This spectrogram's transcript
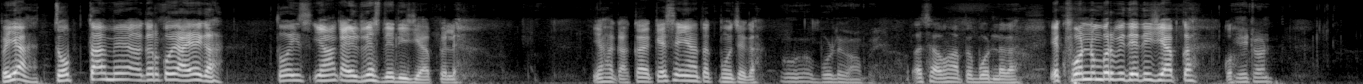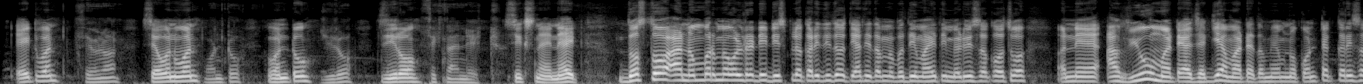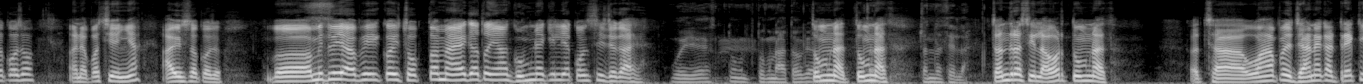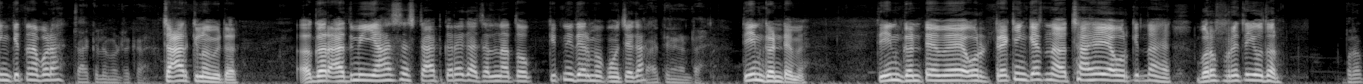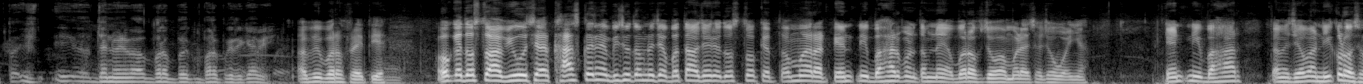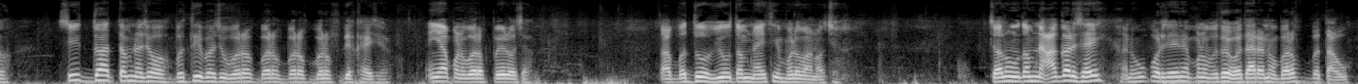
भैया चोपता में अगर कोई आएगा तो इस यहाँ का एड्रेस दे दीजिए आप पहले यहाँ का कै- कैसे यहाँ तक पहुँचेगा वो बोर्ड लगा वहाँ पे अच्छा वहाँ पे बोर्ड लगा एक फ़ोन नंबर भी दे दीजिए आपका eight one eight one seven one seven one one two one two zero zero six nine eight six nine eight દોસ્તો આ નંબર મેં ઓલરેડી ડિસ્પ્લે કરી દીધો ત્યાંથી તમે બધી માહિતી મેળવી શકો છો અને આ વ્યૂ માટે આ જગ્યા માટે તમે એમનો કોન્ટેક્ટ કરી શકો છો અને પછી અહીંયા આવી શકો છો ब- अमित भैया अभी कोई चोपता में आएगा तो यहाँ घूमने के लिए कौन सी जगह है वो ये तुम तुंगनाथ हो गया तुमनाथ तुमनाथ चंद्रशिला चंद्रशिला और तुमनाथ अच्छा वहाँ पे जाने का ट्रैकिंग कितना पड़ा चार किलोमीटर का है चार किलोमीटर अगर आदमी यहाँ से स्टार्ट करेगा चलना तो कितनी देर में पहुँचेगा ढाई तीन घंटा है तीन घंटे में तीन घंटे में और ट्रैकिंग कितना अच्छा है या और कितना है बर्फ रहती है उधर बर्फ तो इस- इ- जनवरी में बर्फ बर्फ गिर गया अभी અભી બરફ રહેતી હે ઓકે દોસ્તો આ વ્યૂ છે ખાસ કરીને બીજું તમને જે બતાવવા જઈ રહ્યો દોસ્તો કે તમારા ટેન્ટની બહાર પણ તમને બરફ જોવા મળે છે જોવો અહીંયા ટેન્ટની બહાર તમે જેવા નીકળો છો સીધા જ તમને જો બધી બાજુ બરફ બરફ બરફ બરફ દેખાય છે. અહીંયા પણ બરફ પડ્યો છે. તો આ બધો વ્યૂ તમને અહીંથી મળવાનો છે. ચાલો હું તમને આગળ જઈ અને ઉપર જઈને પણ બધો વધારાનો બરફ બતાવું.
